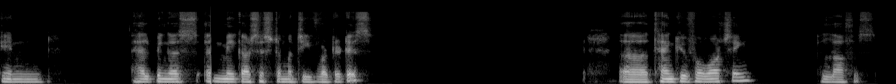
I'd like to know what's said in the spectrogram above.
in helping us make our system achieve what it is. Uh, thank you for watching. Allah Hafiz.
